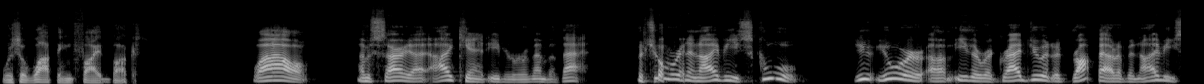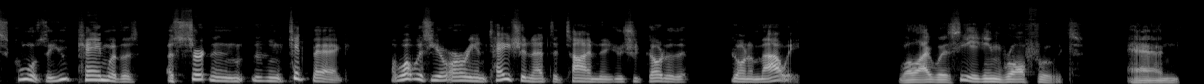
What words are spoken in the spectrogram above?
was a whopping five bucks. Wow. I'm sorry, I, I can't even remember that. But you were in an Ivy school you you were um, either a graduate or dropout of an Ivy school, so you came with a, a certain mm, kit bag. What was your orientation at the time that you should go to the go to Maui? Well, I was eating raw foods, and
